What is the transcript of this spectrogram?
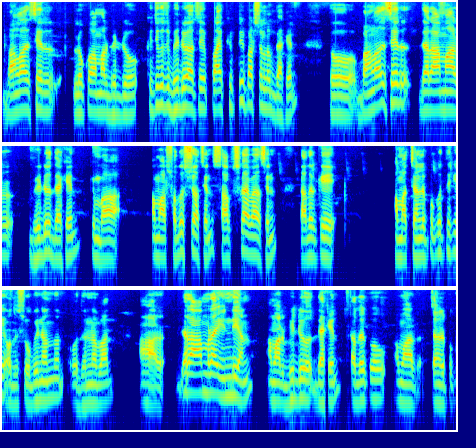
বাংলাদেশের লোকও আমার ভিডিও, কিছু কিছু ভিডিও আছে, প্রায় ফিফটি পার্সেন্ট লোক দেখেন। তো বাংলাদেশের যারা আমার ভিডিও দেখেন কিংবা আমার সদস্য আছেন সাবস্ক্রাইবার আছেন, তাদেরকে আমার চ্যানেলের পক্ষ থেকে অজস্র অভিনন্দন ও ধন্যবাদ। আর যারা আমরা ইন্ডিয়ান আমার ভিডিও দেখেন, তাদেরকেও আমার চ্যানেলের পক্ষ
